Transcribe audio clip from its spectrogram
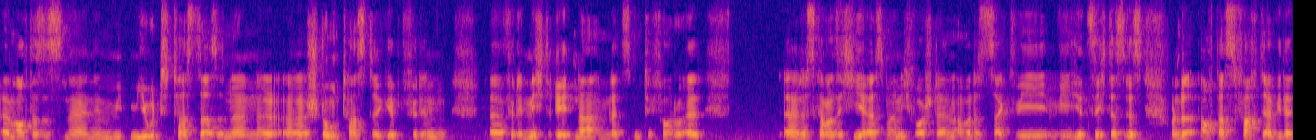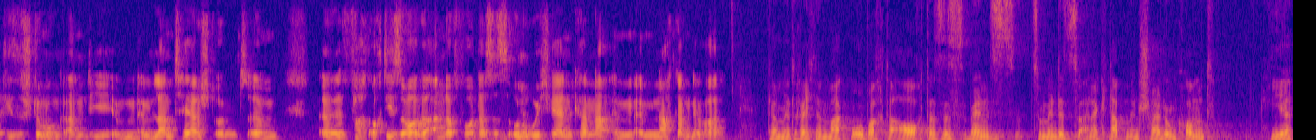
Ähm, auch, dass es eine, eine Mute-Taste, also eine, eine äh, Stummtaste gibt für den, äh, für den Nichtredner im letzten TV-Duell. Äh, das kann man sich hier erstmal nicht vorstellen, aber das zeigt, wie, wie hitzig das ist. Und auch das facht ja wieder diese Stimmung an, die im, im Land herrscht und ähm, äh, facht auch die Sorge an davor, dass es unruhig werden kann na, im, im Nachgang der Wahl. Damit rechnen Marktbeobachter auch, dass es, wenn es zumindest zu einer knappen Entscheidung kommt, hier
